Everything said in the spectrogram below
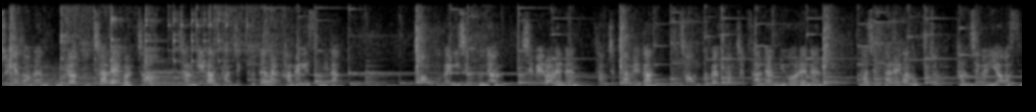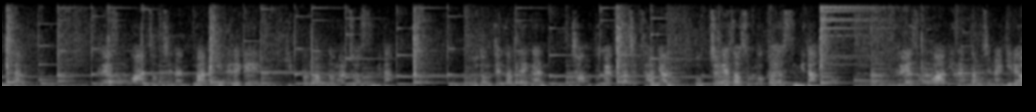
옥중에서는 무려 두 차례에 걸쳐 장기간 단식 투쟁을 감행했습니다. 1929년 11월에는 33일간, 1934년 6월에는 48일간 옥중 단식을 이어갔습니다. 그의 숭고한 정신은 많은 이들에게 깊은 감동을 주었습니다. 오동진 선생은 1944년 옥중에서 순국하셨습니다. 그의 숭고한 희생 정신을 기려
